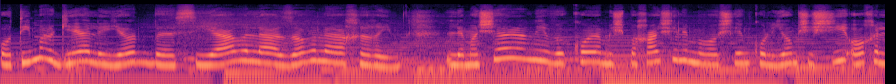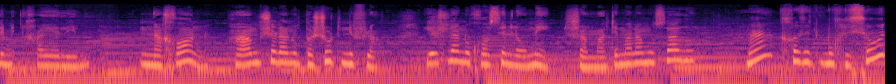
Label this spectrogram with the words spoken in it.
אותי מרגיע להיות בעשייה ולעזור לאחרים. למשל, אני וכל המשפחה שלי מבשלים כל יום שישי אוכל לחיילים. נכון, העם שלנו פשוט נפלא. יש לנו חוסן לאומי. שמעתם על המושג? מה? חוסן כמו חיסון?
